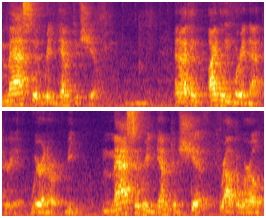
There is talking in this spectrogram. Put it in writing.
massive redemptive shift. And I think, I believe we're in that period. We're in a re massive redemptive shift throughout the world.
